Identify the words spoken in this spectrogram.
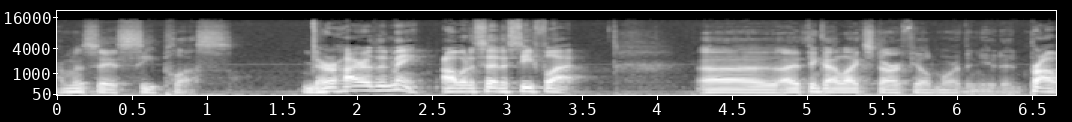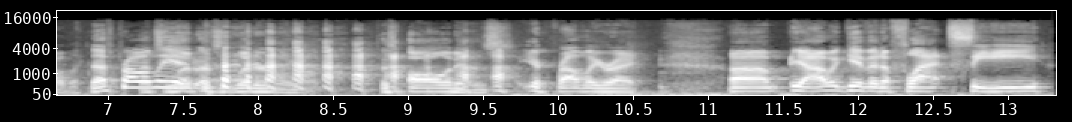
I'm gonna say a C plus. They're higher than me. I would have said a C flat. Uh, I think I like Starfield more than you did. Probably. That's That's, probably lit- it. that's literally it. That's all it is. You're probably right. Um, yeah, I would give it a flat C.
